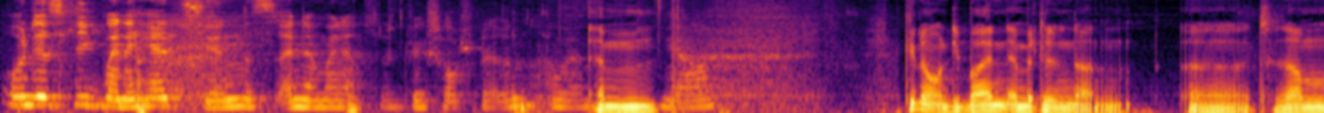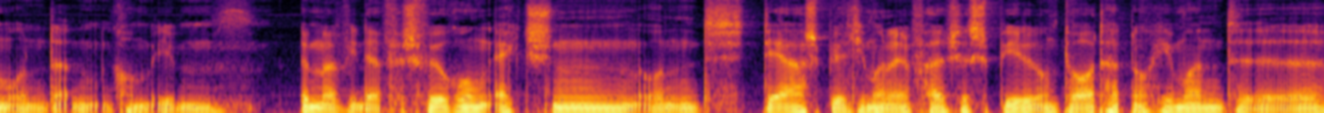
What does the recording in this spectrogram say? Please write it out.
Und jetzt liegt meine Herzchen, das ist eine meiner absoluten Schauspielerinnen. Ähm, ja. Genau, und die beiden ermitteln dann äh, zusammen und dann kommen eben immer wieder Verschwörung, Action und der spielt jemand ein falsches Spiel und dort hat noch jemand äh,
